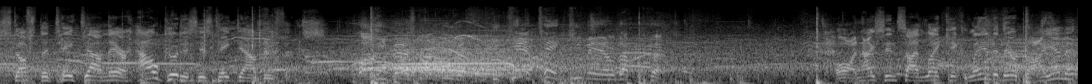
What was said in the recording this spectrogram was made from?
Stuffs the takedown there. How good is his takedown defense? Oh, he better start moving. He can't take too many of those uppercuts. Oh, a nice inside leg kick landed there by Emmett.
